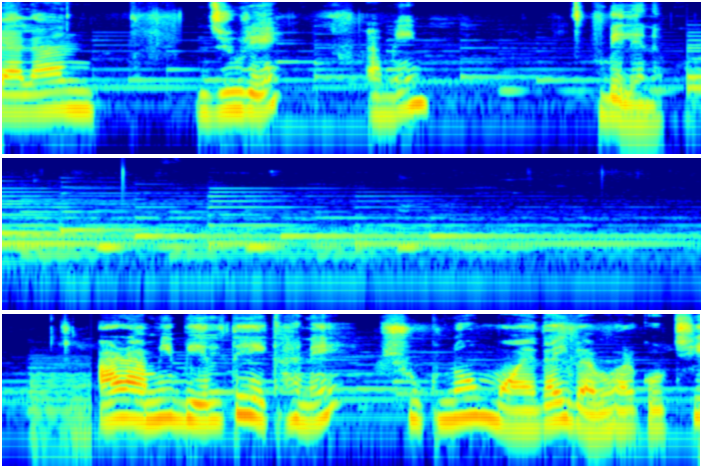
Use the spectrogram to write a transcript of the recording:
বেলান জুড়ে আমি বেলে নেব। আর আমি বেলতে এখানে শুকনো ময়দাই ব্যবহার করছি।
